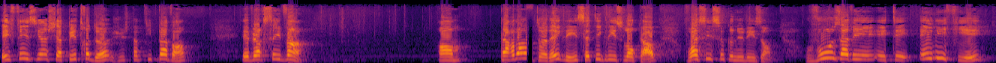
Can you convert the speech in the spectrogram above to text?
Éphésiens chapitre 2, juste un petit peu avant, et verset 20. En parlant de l'église, cette église locale, voici ce que nous disons. Vous avez été édifiés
